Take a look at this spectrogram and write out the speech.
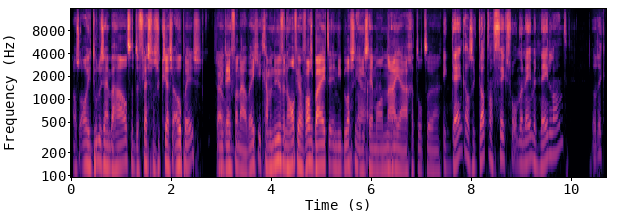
als al je doelen zijn behaald, de fles van succes open is. Zo. En ik denk van, nou weet je, ik ga me nu even een half jaar vastbijten en die belastingdienst Ja. helemaal najagen tot... eh, Ik denk als ik dat dan fix voor ondernemend Nederland, dat ik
